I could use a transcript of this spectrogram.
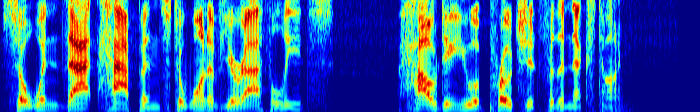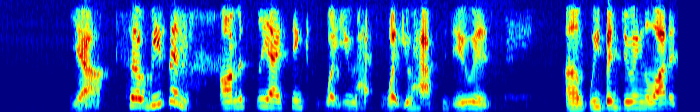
So when that happens to one of your athletes, how do you approach it for the next time? Yeah. So we've been honestly, I think what you ha- what you have to do is um, we've been doing a lot of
